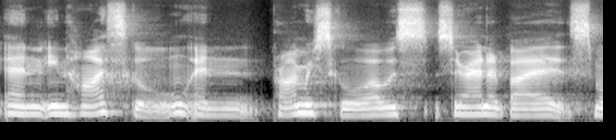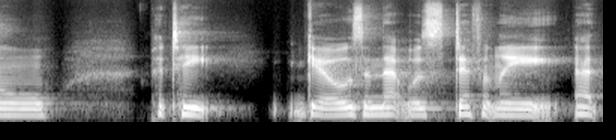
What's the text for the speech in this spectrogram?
And in high school and primary school, I was surrounded by small, petite girls, and that was definitely at,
